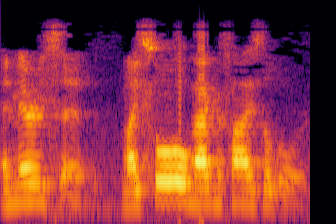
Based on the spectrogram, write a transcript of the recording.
And Mary said, My soul magnifies the Lord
